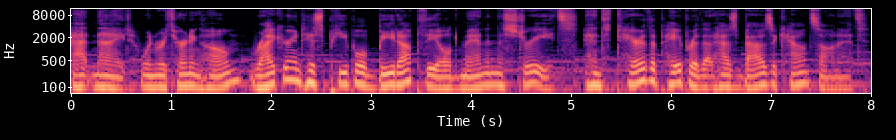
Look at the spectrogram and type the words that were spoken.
At night, when returning home, Riker and his people beat up the old man in the streets and tear the paper that has Bao's accounts on it.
